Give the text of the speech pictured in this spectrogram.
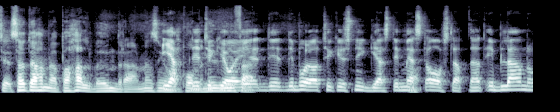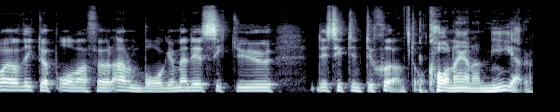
Ja. Så att du hamnar på halva underarmen som jag Ja, på det tycker jag är det, det är bara jag tycker är snyggast, det är mest avslappnat. Ibland har jag vikt upp ovanför armbågen, men det sitter ju det sitter inte skönt då. Kana gärna ner.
